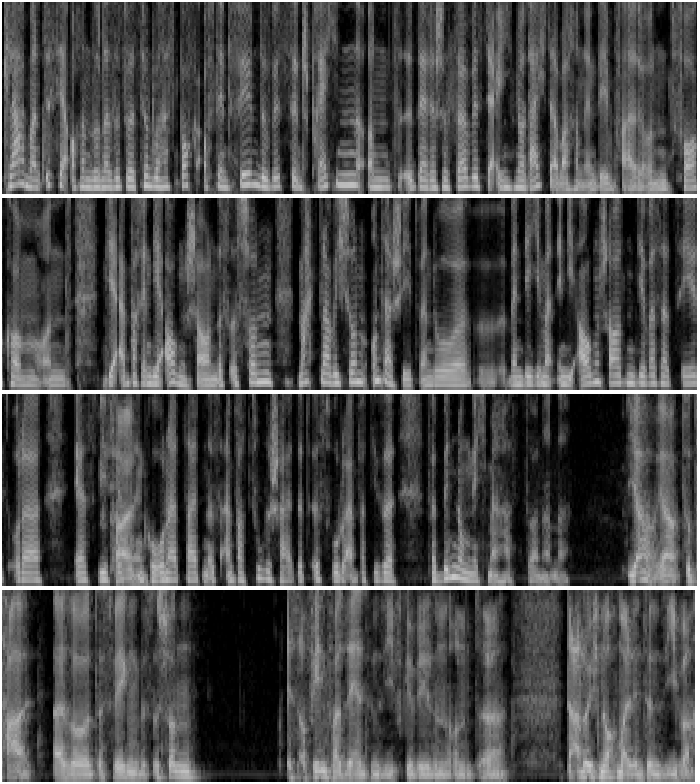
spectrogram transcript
klar, man ist ja auch in so einer Situation, du hast Bock auf den Film, du willst den sprechen und der Regisseur willst dir eigentlich nur leichter machen in dem Fall und vorkommen und dir einfach in die Augen schauen. Das ist schon, macht glaube ich schon einen Unterschied, wenn du, wenn dir jemand in die Augen schaut und dir was erzählt oder erst, wie es jetzt in Corona-Zeiten ist, einfach zugeschaltet ist, wo du einfach diese Verbindung nicht mehr hast zueinander. Ja, ja, total. Also deswegen, das ist schon, ist auf jeden Fall sehr intensiv gewesen und äh, dadurch nochmal intensiver.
